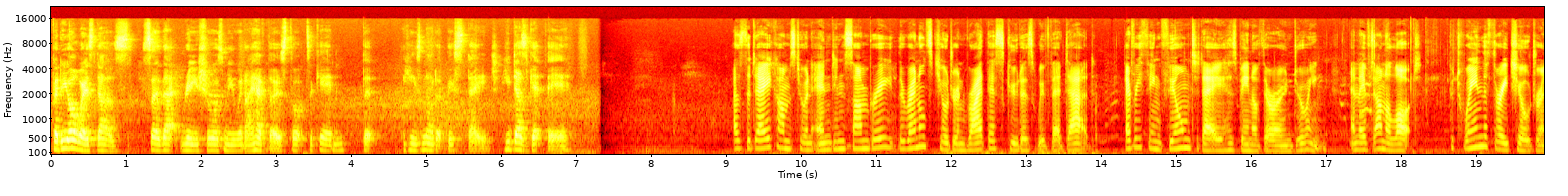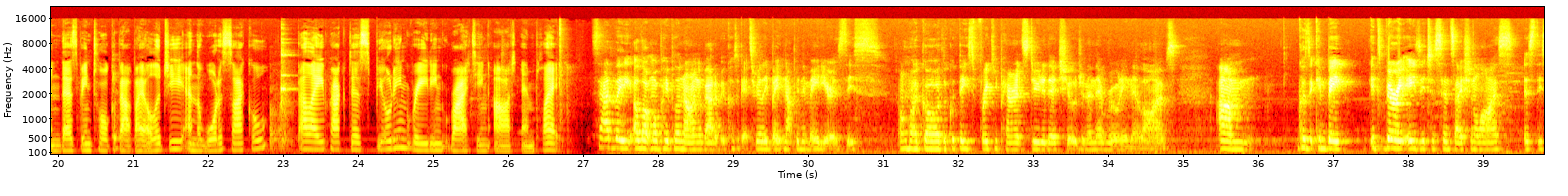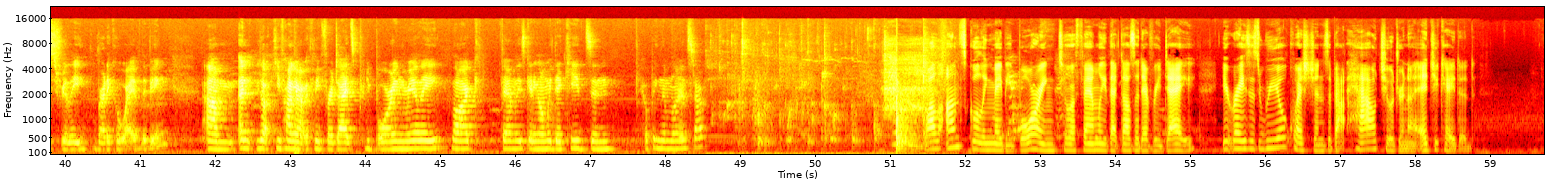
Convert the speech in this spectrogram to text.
But he always does. So that reassures me when I have those thoughts again that he's not at this stage. He does get there. As the day comes to an end in Sunbury, the Reynolds children ride their scooters with their dad. Everything filmed today has been of their own doing, and they've done a lot. Between the three children, there's been talk about biology and the water cycle, ballet practice, building, reading, writing, art, and play. Sadly, a lot more people are knowing about it because it gets really beaten up in the media as this oh my god, look what these freaky parents do to their children and they're ruining their lives. Because um, it can be it's very easy to sensationalize as this really radical way of living. Um, and like you've hung out with me for a day, it's pretty boring, really. Like families getting on with their kids and helping them learn stuff. While unschooling may be boring to a family that does it every day, it raises real questions about how children are educated.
